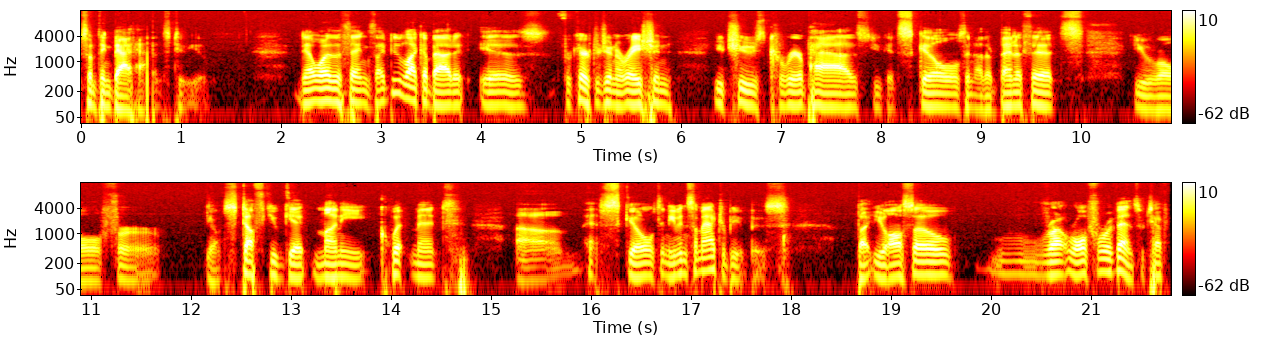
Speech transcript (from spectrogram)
something bad happens to you. Now, one of the things I do like about it is for character generation, you choose career paths, you get skills and other benefits you roll for you know stuff you get, money, equipment, um, skills, and even some attribute boosts. But you also roll for events, which have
